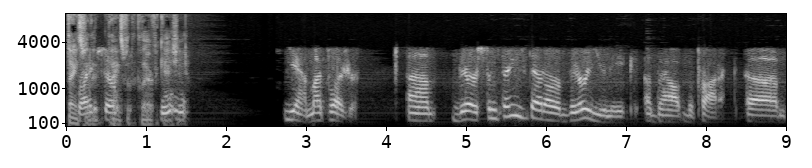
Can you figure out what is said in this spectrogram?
thanks right? for the, so, thanks for the clarification. Yeah, my pleasure. Um, there are some things that are very unique about the product. Um,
